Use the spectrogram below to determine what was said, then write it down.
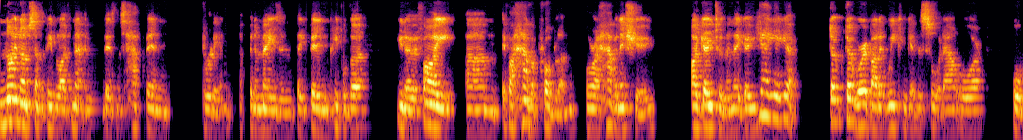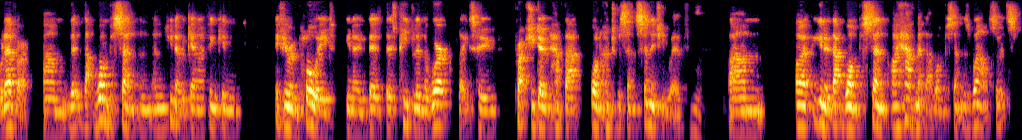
99% of the people I've met in business have been brilliant, have been amazing. They've been people that, you know, if I um, if I have a problem or I have an issue, I go to them and they go, yeah, yeah, yeah, don't don't worry about it. We can get this sorted out, or or whatever. Um, that one percent, and and you know, again, I think in if you're employed, you know, there's there's people in the workplace who perhaps you don't have that 100% synergy with. Mm. Um, uh, you know, that 1%, I have met that 1% as well. So it's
